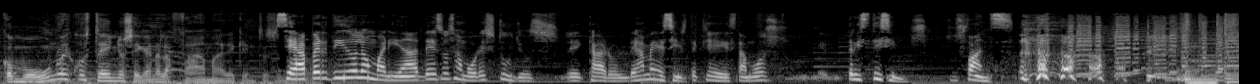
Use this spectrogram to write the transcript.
como uno es costeño se gana la fama de que entonces Se ha perdido la humanidad de esos amores tuyos, eh, Carol. Déjame decirte que estamos eh, tristísimos, tus fans.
